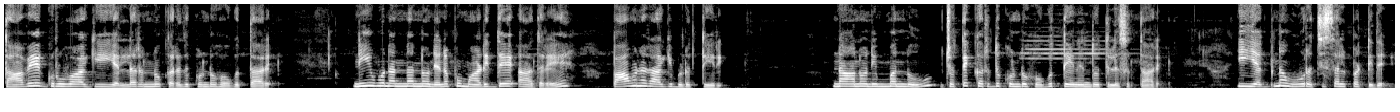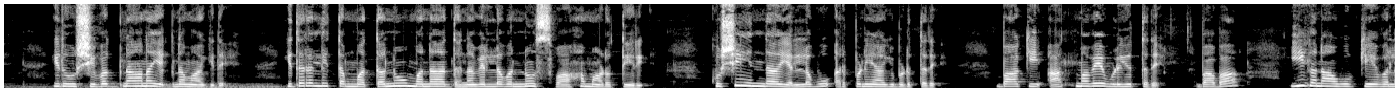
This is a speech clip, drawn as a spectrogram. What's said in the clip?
ತಾವೇ ಗುರುವಾಗಿ ಎಲ್ಲರನ್ನೂ ಕರೆದುಕೊಂಡು ಹೋಗುತ್ತಾರೆ. ನೀವು ನನ್ನನ್ನು ನೆನಪು ಮಾಡಿದ್ದೇ ಆದರೆ ಪಾವನರಾಗಿ ಬಿಡುತ್ತೀರಿ. ನಾನು ನಿಮ್ಮನ್ನು ಜೊತೆ ಕರೆದುಕೊಂಡು ಹೋಗುತ್ತೇನೆಂದು ತಿಳಿಸುತ್ತಾರೆ. ಈ ಯಜ್ಞವು ರಚಿಸಲ್ಪಟ್ಟಿದೆ. ಇದು ಶಿವಜ್ಞಾನ ಯಜ್ಞವಾಗಿದೆ. ಇದರಲ್ಲಿ ತಮ್ಮ ತನು ಮನ ಧನವೆಲ್ಲವನ್ನೂ ಸ್ವಾಹ ಮಾಡುತ್ತೀರಿ. ಖುಷಿಯಿಂದ ಎಲ್ಲವೂ ಅರ್ಪಣೆಯಾಗಿ ಬಿಡುತ್ತದೆ ಬಾಕಿ ಆತ್ಮವೇ ಉಳಿಯುತ್ತದೆ. ಬಾಬಾ, ಈಗ ನಾವು ಕೇವಲ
